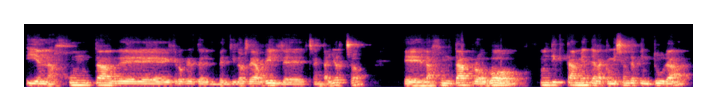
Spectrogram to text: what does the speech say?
y en la junta de, creo que es del 22 de abril del 38, eh, la junta aprobó un dictamen de la Comisión de Pintura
